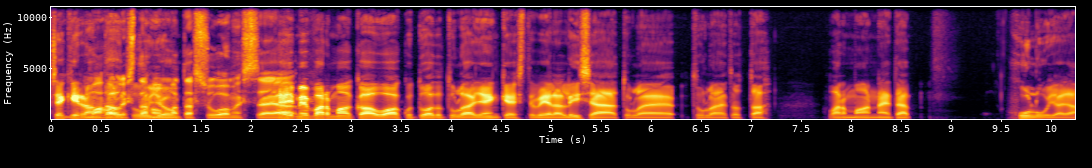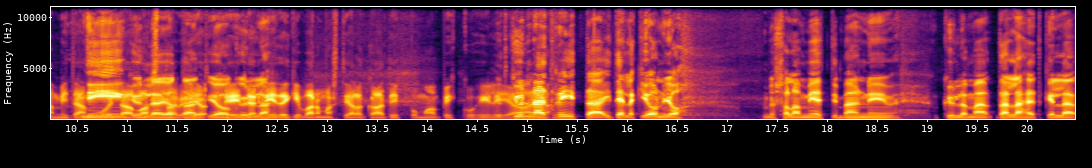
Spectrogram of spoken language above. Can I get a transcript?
Sekin mahdollista hommata Suomessa? Ja Ei me varmaan kauaa, kun tuota tulee Jenkeistä vielä lisää, tulee, tulee tota, varmaan näitä huluja ja mitä Niin, muita kyllä, vastaavia. jotain, Jo- joo, niitä, kyllä. Niitäkin varmasti alkaa tippumaan pikkuhiljaa. Nyt kyllä ja- näitä riittää. Itelläkin on jo, jos alan miettimään, niin kyllä mä tällä hetkellä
